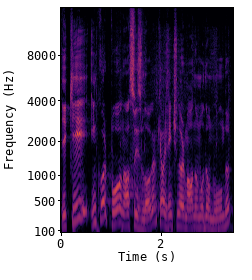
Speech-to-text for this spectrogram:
E que incorporou o nosso slogan, que é o Gente Normal não muda o mundo,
